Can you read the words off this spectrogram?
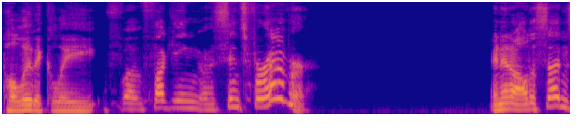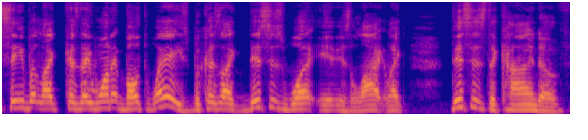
politically f- fucking uh, since forever. And then all of a sudden, see, but like, because they want it both ways, because like, this is what it is like. Like, this is the kind of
